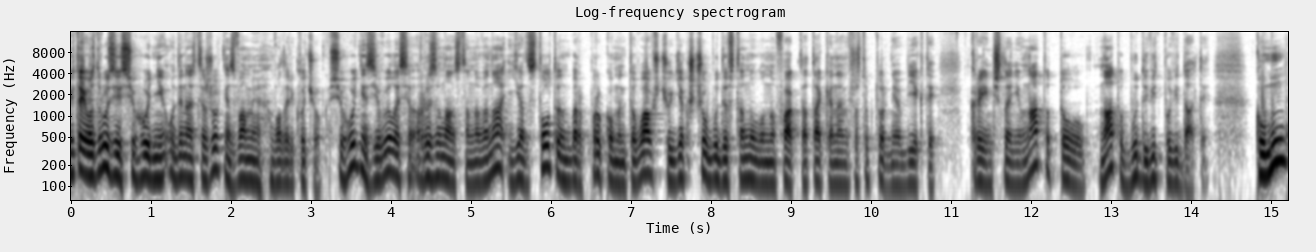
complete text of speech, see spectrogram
Вітаю вас, друзі! Сьогодні 11 жовтня. З вами Валерій Клочок. Сьогодні з'явилася резонансна новина. Ян Столтенберг прокоментував, що якщо буде встановлено факт атаки на інфраструктурні об'єкти країн-членів НАТО, то НАТО буде відповідати. Кому,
